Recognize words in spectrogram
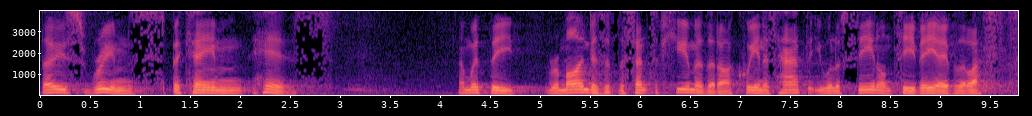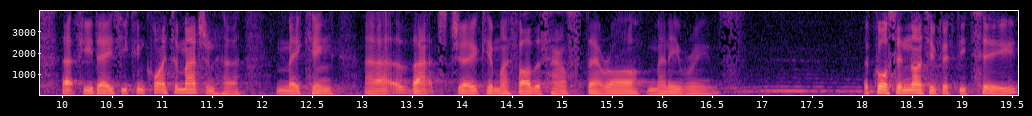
Those rooms became his. And with the reminders of the sense of humour that our Queen has had, that you will have seen on TV over the last uh, few days, you can quite imagine her making uh, that joke in my father's house, there are many rooms. Of course, in 1952,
